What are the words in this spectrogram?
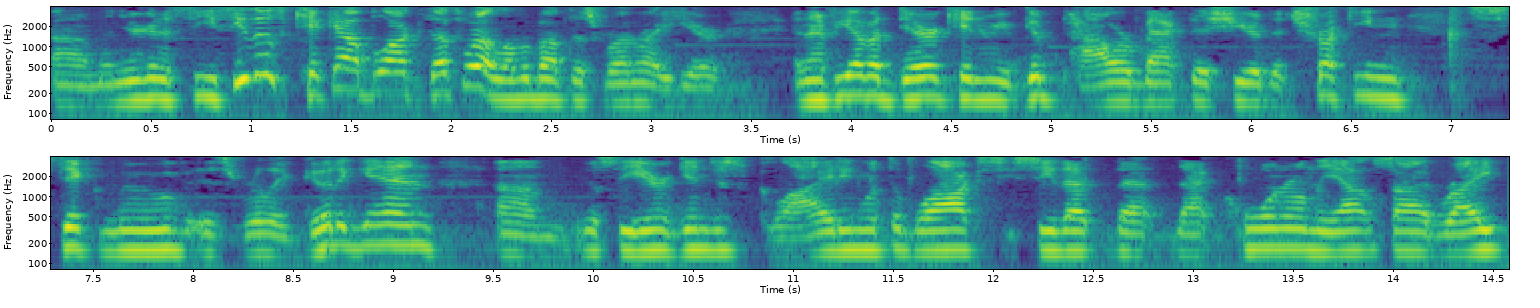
Um, and you're going to see, see those kick out blocks? That's what I love about this run right here. And then if you have a Derrick Henry, good power back this year. The trucking stick move is really good again. Um, you'll see here again, just gliding with the blocks. You see that that that corner on the outside right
